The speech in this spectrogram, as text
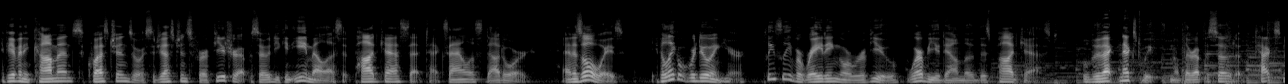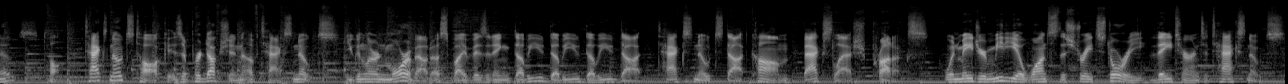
If you have any comments, questions, or suggestions for a future episode, you can email us at podcast at taxanalyst.org. And as always, if you like what we're doing here, please leave a rating or review wherever you download this podcast. We'll be back next week with another episode of Tax Notes Talk. Tax Notes Talk is a production of Tax Notes. You can learn more about us by visiting www.taxnotes.com backslash products. When major media wants the straight story, they turn to Tax Notes.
